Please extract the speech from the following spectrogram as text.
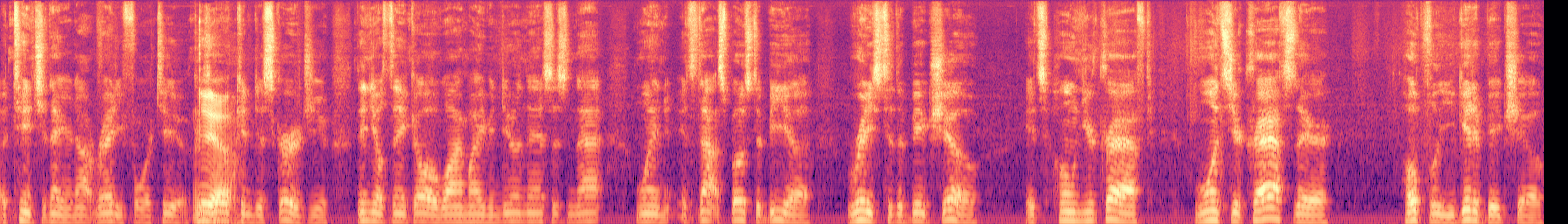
attention that you're not ready for too. 'cause Yeah. it can discourage you. Then you'll think, oh, why am I even doing this, this and that? When it's not supposed to be a race to the big show. It's hone your craft. Once your craft's there, hopefully you get a big show.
